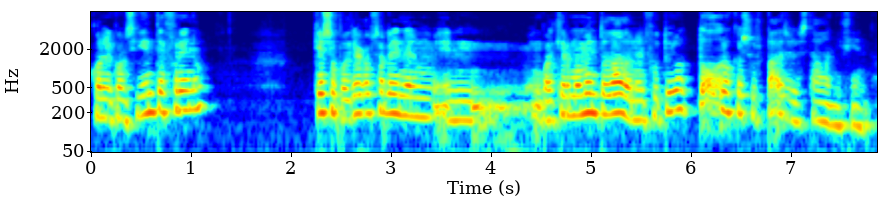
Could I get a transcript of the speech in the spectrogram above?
con el consiguiente freno, que eso podría causarle en, cualquier momento dado en el futuro todo lo que sus padres le estaban diciendo.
